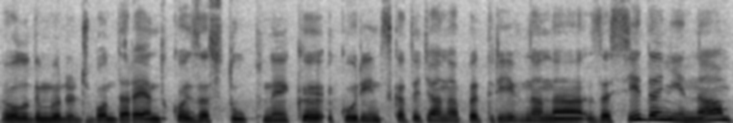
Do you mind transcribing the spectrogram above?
Володимирович Бондаренко і заступник Курінська Тетяна Петрівна на засіданні нам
